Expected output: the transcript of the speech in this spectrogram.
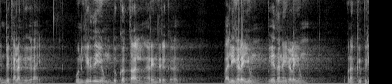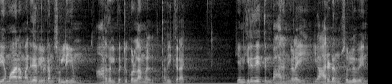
என்று கலங்குகிறாய். உன் இருதயம் துக்கத்தால் நிறைந்திருக்கிறது. வலிகளையும் வேதனைகளையும் உனக்கு பிரியமான மனிதர்களிடம் சொல்லியும் ஆறுதல் பெற்றுக்கொள்ளாமல் தவிக்கிறாய். என் இருதயத்தின் பாரங்களை யாரிடம் சொல்லுவேன்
